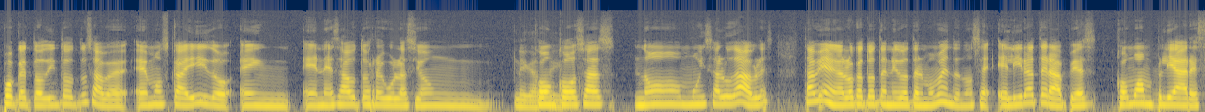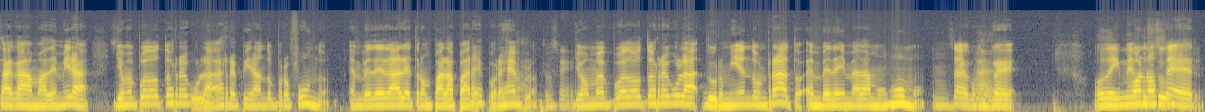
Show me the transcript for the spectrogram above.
porque todito, tú sabes, hemos caído en, en esa autorregulación Negativa. con cosas no muy saludables. Está bien, es lo que tú has tenido hasta el momento. Entonces, el ir a terapia es cómo ampliar esa gama de, mira, yo me puedo autorregular respirando profundo, en vez de darle trompa a la pared, por ejemplo. Exacto. Sí. Yo me puedo autorregular durmiendo un rato, en vez de irme a darme un humo. Mm, o sea, como claro. que O de irme o sub- conocer.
